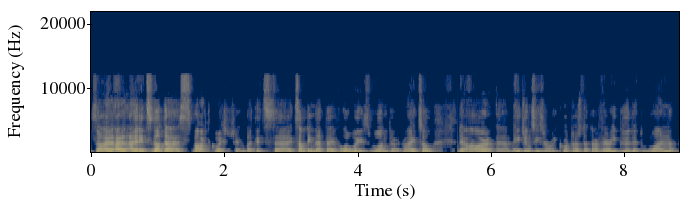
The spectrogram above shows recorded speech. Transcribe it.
so I, I, it's not a smart question, but it's uh, it's something that I've always wondered, right? So there are um, agencies or recruiters that are very good at one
